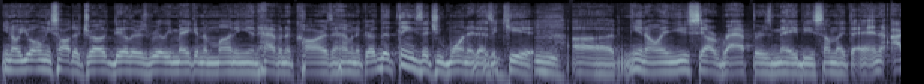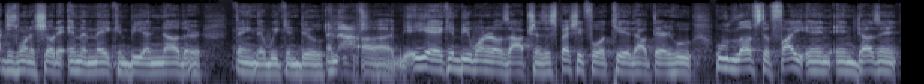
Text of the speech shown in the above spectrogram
you know, you only saw the drug dealers really making the money and having the cars and having the girl, the things that you wanted as a kid, mm-hmm. uh, you know, and you see our rappers maybe something like that. And I just want to show that MMA can be another thing that we can do. An option. Uh, yeah, it can be one of those options, especially for a kid out there who who loves to fight and and doesn't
